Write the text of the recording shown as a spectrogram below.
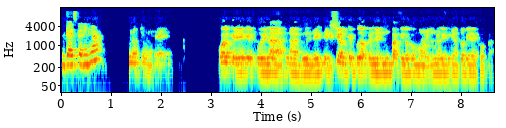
You guys good in here? ¿Cuál cree que fue la, la lección que pudo aprender en un partido como hoy, en una eliminatoria de Copa?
